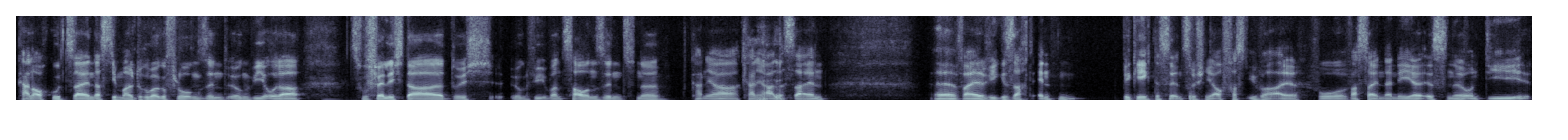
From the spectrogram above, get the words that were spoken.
kann auch gut sein, dass die mal drüber geflogen sind irgendwie oder zufällig da durch irgendwie über den Zaun sind. Ne? Kann ja, kann ja alles sein. Äh, weil, wie gesagt, Enten du inzwischen ja auch fast überall, wo Wasser in der Nähe ist. Ne? Und die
